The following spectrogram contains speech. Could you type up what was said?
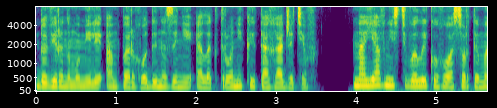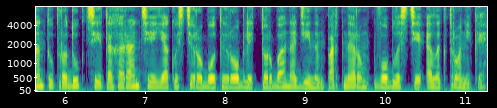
довіреному міліампер-годиназині електроніки та гаджетів. Наявність великого асортименту продукції та гарантія якості роботи роблять торба надійним партнером в області електроніки.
